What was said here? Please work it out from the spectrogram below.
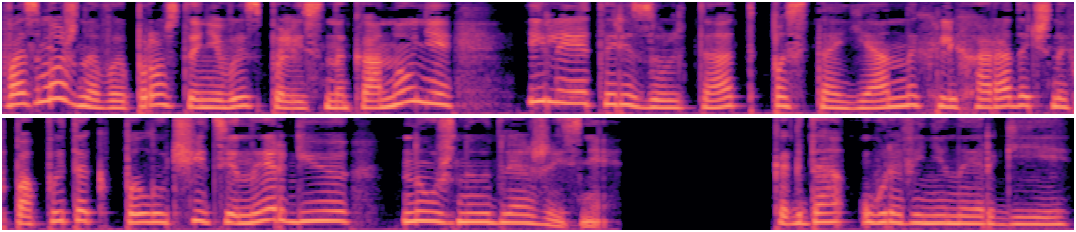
Возможно, вы просто не выспались накануне, или это результат постоянных лихорадочных попыток получить энергию, нужную для жизни. Когда уровень энергии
